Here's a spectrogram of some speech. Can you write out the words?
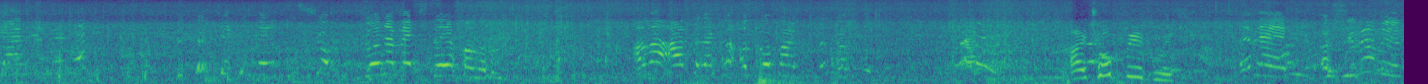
geldiğimizde bütün çekimlerimiz şu döne yapalım. Ama arkadaşlar akvaparkında çok büyük. Ay çok büyükmüş. Evet, aşırı büyük.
